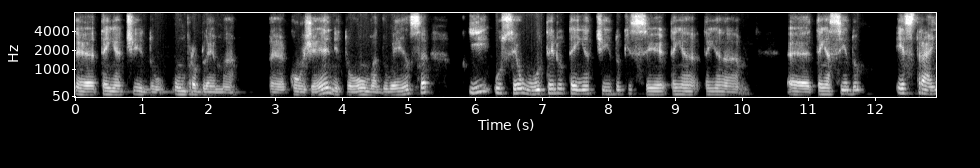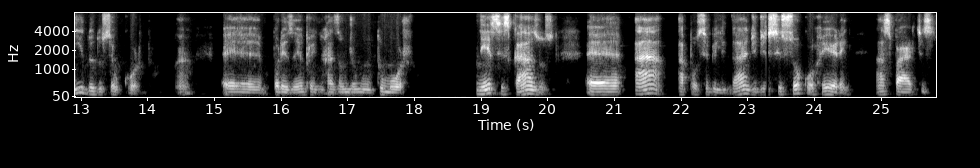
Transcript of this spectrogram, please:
é, tenha tido um problema congênito ou uma doença e o seu útero tenha tido que ser, tenha, tenha, tenha sido extraído do seu corpo, né? É, por exemplo, em razão de um tumor. Nesses casos, é, há a possibilidade de se socorrerem as partes,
